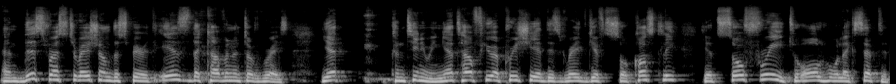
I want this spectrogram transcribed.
And this restoration of the Spirit is the covenant of grace. Yet, continuing, yet how few appreciate this great gift so costly, yet so free to all who will accept it.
